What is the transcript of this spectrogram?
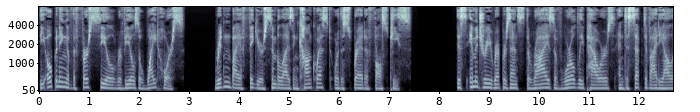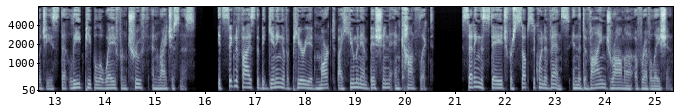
The opening of the first seal reveals a white horse, ridden by a figure symbolizing conquest or the spread of false peace. This imagery represents the rise of worldly powers and deceptive ideologies that lead people away from truth and righteousness. It signifies the beginning of a period marked by human ambition and conflict, setting the stage for subsequent events in the divine drama of Revelation.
